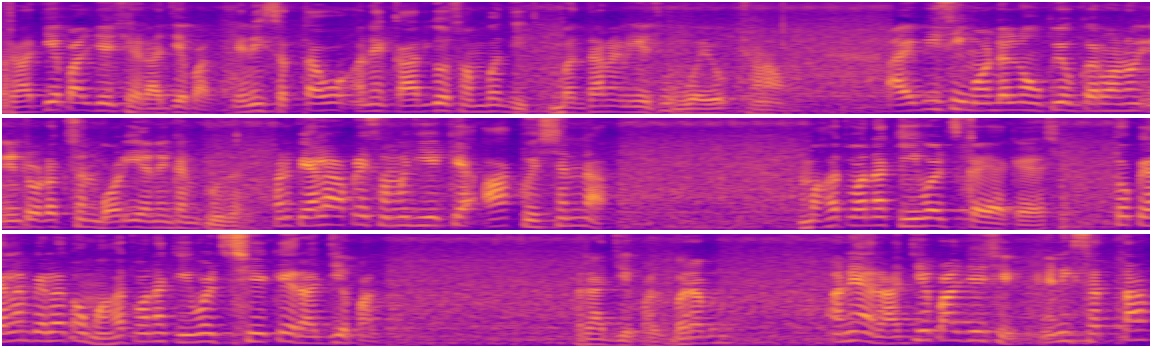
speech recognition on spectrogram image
રાજ્યપાલ જે છે, રાજ્યપાલ, એની સત્તાઓ અને કાર્યો સંબંધિત બંધારણીય જોગવાઈઓ જણાવો. આઈબીસી મોડલનો ઉપયોગ કરવાનો ઇન્ટ્રોડક્શન બોડી અને કન્ક્લુઝન પણ પહેલાં આપણે સમજીએ કે આ ક્વેશ્ચનના મહત્ત્વના કીવર્ડ્સ કયા કયા છે. તો પહેલાં પહેલાં તો મહત્ત્વના કીવર્ડ્સ છે કે રાજ્યપાલ. રાજ્યપાલ, બરાબર? અને આ રાજ્યપાલ જે છે, એની સત્તા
